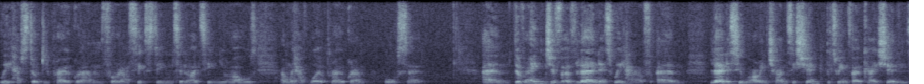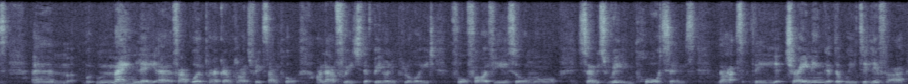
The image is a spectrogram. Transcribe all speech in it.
we have study program for our 16 to 19 year olds and we have work program also. Um, the range of, of learners we have um, learners who are in transition between vocations um, mainly uh, for our work program clients for example on average they've been unemployed for five years or more. So it's really important that the training that we deliver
